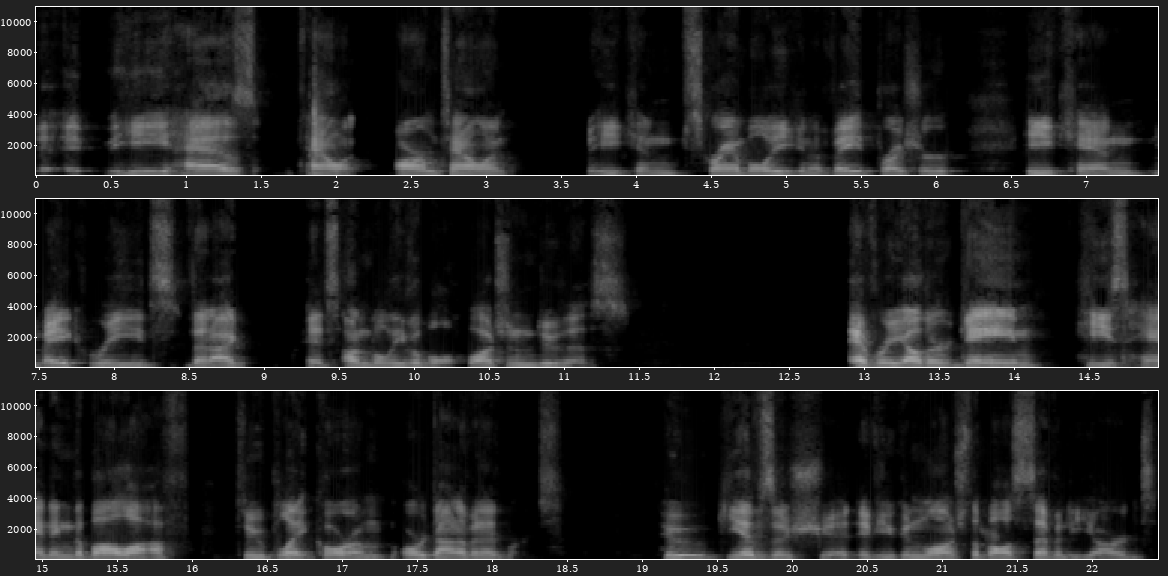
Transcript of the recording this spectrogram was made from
it- he has talent, arm talent. He can scramble. He can evade pressure. He can make reads that I it's unbelievable watching him do this. Every other game, he's handing the ball off to Blake Corum or Donovan Edwards. Who gives a shit if you can launch the ball 70 yards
